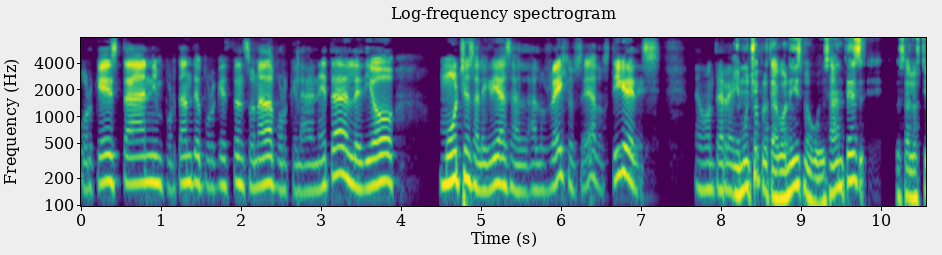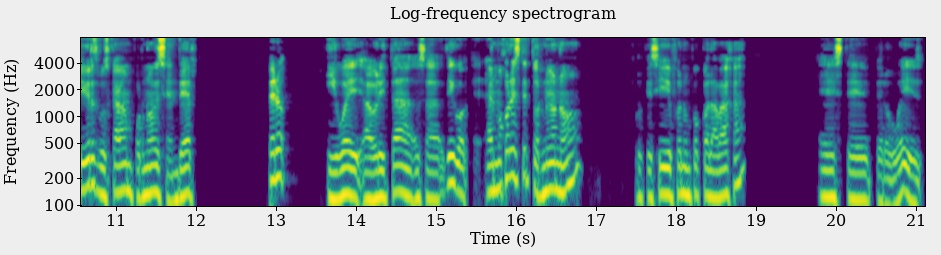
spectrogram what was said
por qué es tan importante, por qué es tan sonada, porque la neta le dio muchas alegrías a, a los regios, ¿eh? a los tigres de Monterrey. Y mucho protagonismo, güey. O sea, antes, eh, o sea, los Tigres buscaban por no descender. Pero, Y, güey, ahorita, o sea, digo, a lo mejor este torneo no, porque sí fueron un poco a la baja. Este, pero, güey,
